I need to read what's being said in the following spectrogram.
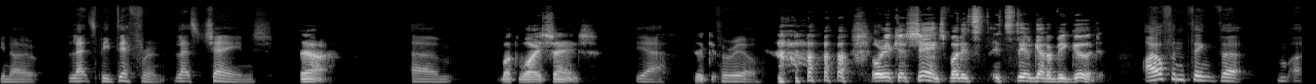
you know, let's be different, let's change. Yeah, Um, but why change? yeah, for real. or you can change, but it's it's still gotta be good. I often think that uh,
